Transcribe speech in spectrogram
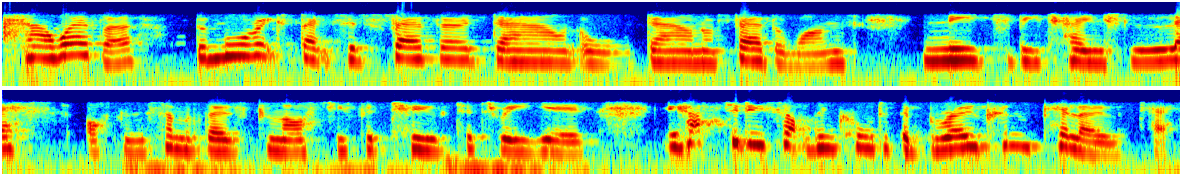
However, the more expensive feather down or down and feather ones need to be changed less often. Some of those can last you for two to three years. You have to do something called the broken pillow test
